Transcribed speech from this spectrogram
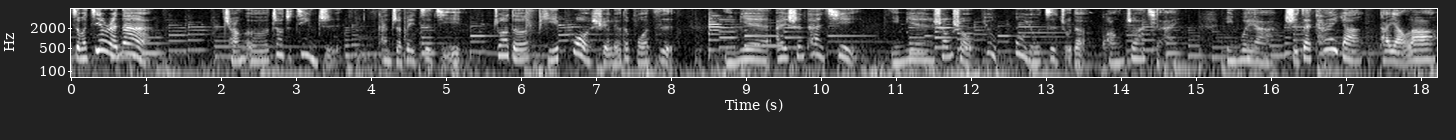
怎么见人呐？嫦娥照着镜子，看着被自己抓得皮破血流的脖子，一面唉声叹气。一面双手又不由自主地狂抓起来，因为啊，实在太痒太痒啦！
